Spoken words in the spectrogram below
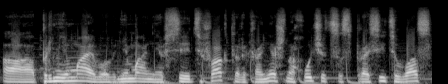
а, принимая во внимание все эти факторы, конечно, хочется спросить у вас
